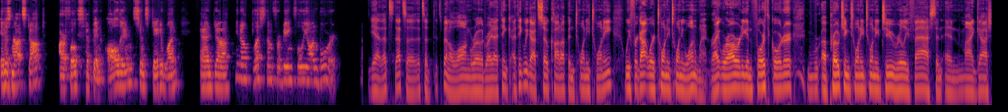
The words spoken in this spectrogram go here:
It has not stopped. Our folks have been all in since day one, and uh, you know, bless them for being fully on board. Yeah, that's that's a that's a it's been a long road, right? I think I think we got so caught up in 2020, we forgot where 2021 went, right? We're already in fourth quarter, approaching 2022 really fast and and my gosh,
